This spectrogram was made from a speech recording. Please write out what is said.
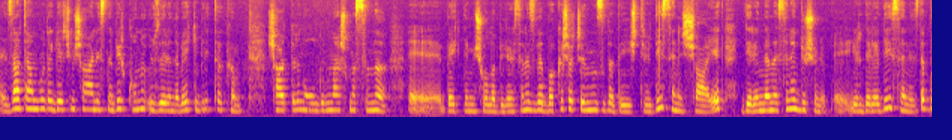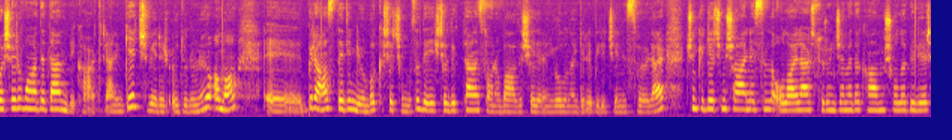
E, zaten burada geçmiş hanesinde bir konu üzerinde belki bir takım şartların olgunlaşmasını e, beklemiş olabilirsiniz ve bakış açınızı da değiştirdiyseniz şayet derinlemesine düşünüp e, irdelediyseniz de başarı vadeden bir karttır. Yani geç verir ödülünü ama e, biraz dediğim gibi bakış açımızı değiştirdikten sonra bazı şeylerin yoluna girebileceğini söyler. Çünkü geçmiş hanesinde olaylar sürüncemede kalmış olabilir.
